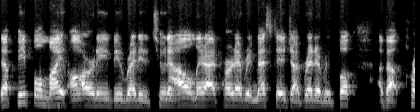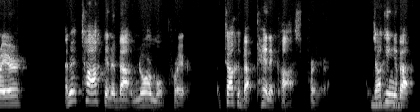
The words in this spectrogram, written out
Now, people might already be ready to tune out. Oh, Larry, I've heard every message, I've read every book about prayer. I'm not talking about normal prayer, I'm talking about Pentecost prayer. I'm talking mm-hmm. about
